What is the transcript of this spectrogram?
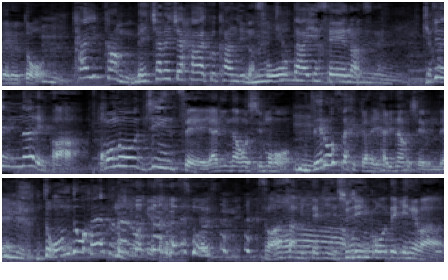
べると、ん体感めちゃめちゃ早く感じるのは相対性なんですね。でなれば、この人生やり直しも、0歳からやり直してるんで、どんどん早くなるわけですよ。そうですね。そう、浅見的に、主人公的には、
